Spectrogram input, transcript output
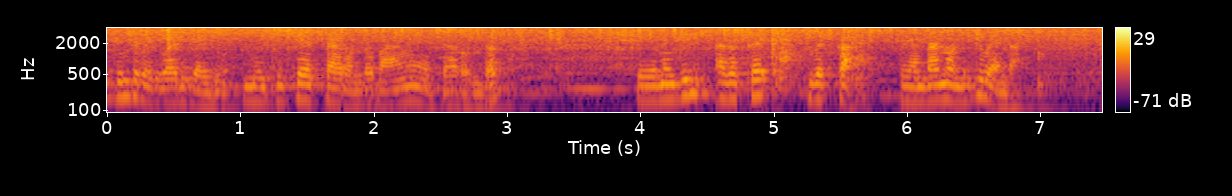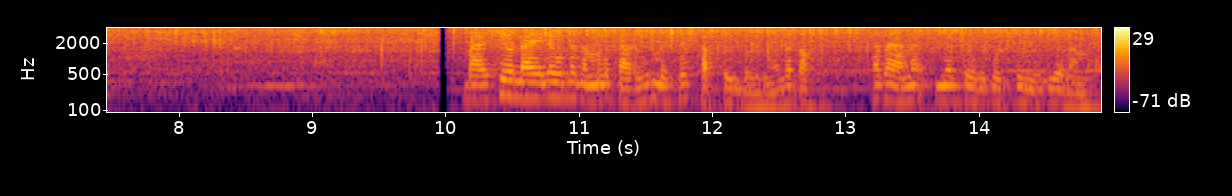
ഇതിന്റെ പരിപാടി കഴിഞ്ഞു. നെല്ലിക്ക അച്ചാറുണ്ട് മാങ്ങ അച്ചാറുണ്ട് വേണമെങ്കിൽ അതൊക്കെ വെക്കാം. വേണ്ടാന്നുണ്ടെങ്കിൽ വേണ്ട. ബാക്കിയുള്ള അയില കൊണ്ട് നമ്മൾ കറിയും വെച്ച് കപ്പയും പൊഴിഞ്ഞു കേട്ടോ. അതാണ് ഇന്നത്തെ ഒരു കൊച്ചു വീഡിയോ നമ്മുടെ.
